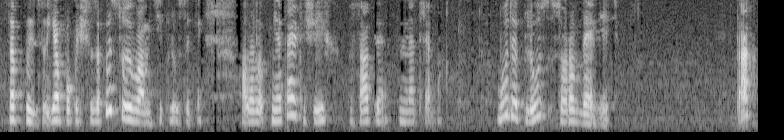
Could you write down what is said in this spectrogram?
записую, я поки що записую вам ці плюсики, але ви пам'ятаєте, що їх писати не треба. Буде плюс 49. Так?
